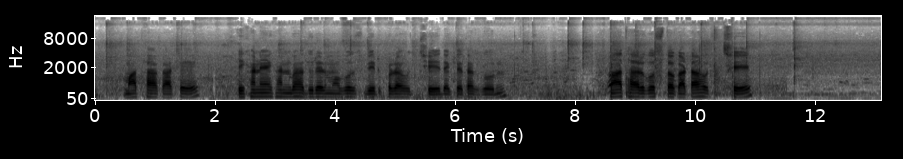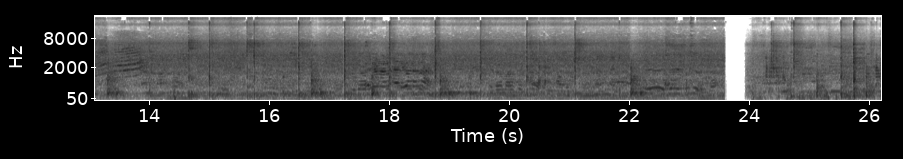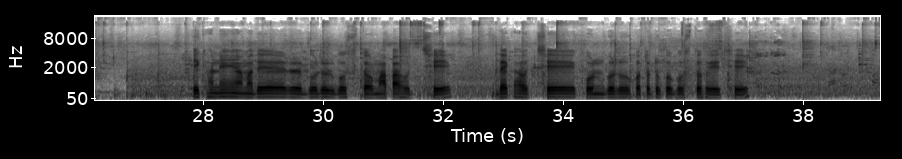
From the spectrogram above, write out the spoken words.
মাথা কাটে। এখানে খান বাহাদুরের মগজ বের করা হচ্ছে, দেখতে থাকুন। মাথার গোস্ত কাটা হচ্ছে। এখানে আমাদের গরুর গোস্ত মাপা হচ্ছে, দেখা হচ্ছে কোন গরু কতটুকু গোস্ত হয়েছে।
